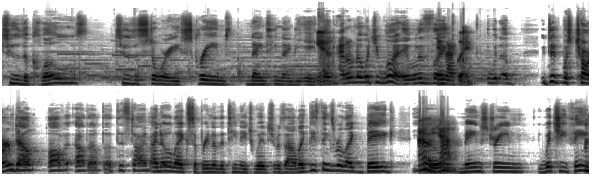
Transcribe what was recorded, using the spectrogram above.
to the clothes to the story screams 1998. Yeah. Like I don't know what you want. It was like Exactly. It would, uh, did was Charmed out of out, out at this time? I know like Sabrina the Teenage Witch was out. Like these things were like big, you Oh, know, yeah. mainstream witchy things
